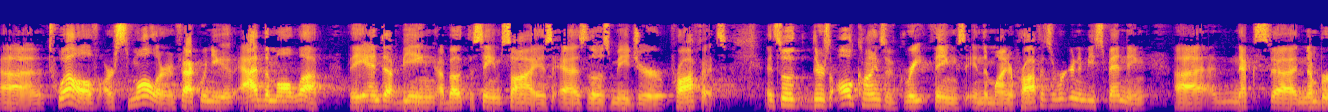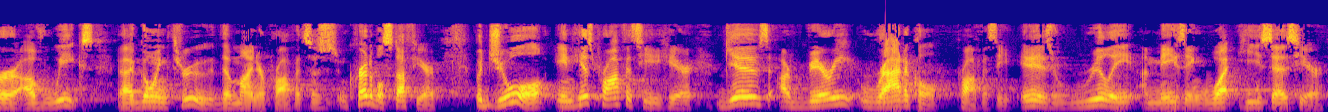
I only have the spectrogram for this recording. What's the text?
uh, 12 are smaller. In fact, when you add them all up, they end up being about the same size as those major prophets. And so there's all kinds of great things in the minor prophets. We're going to be spending uh, next uh, number of weeks uh, going through the minor prophets. There's incredible stuff here. But Joel, in his prophecy here, gives a very radical prophecy. It is really amazing what he says here.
